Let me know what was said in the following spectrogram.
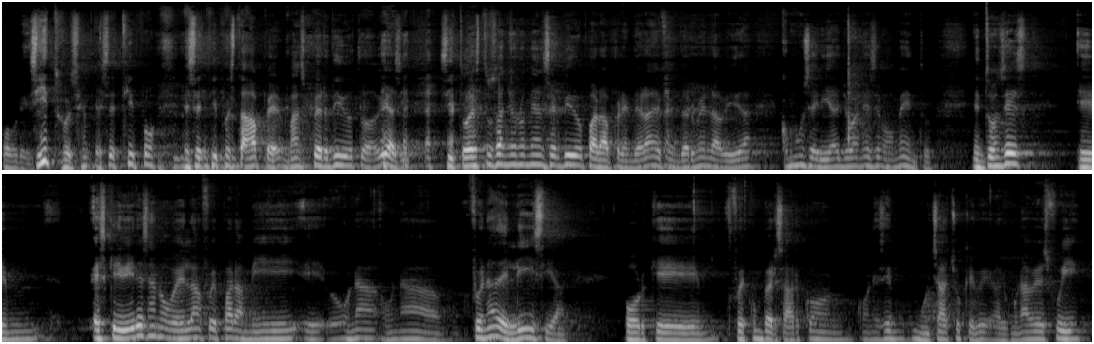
pobrecito, ese tipo, ese tipo estaba más perdido todavía. Si, si, todos estos años no me han servido para aprender a defenderme en la vida, ¿cómo sería yo en ese momento? Entonces, em, escribir esa novela fue para mí eh, una, una, fue una delicia, porque fue conversar con, con ese muchacho que alguna vez fui,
